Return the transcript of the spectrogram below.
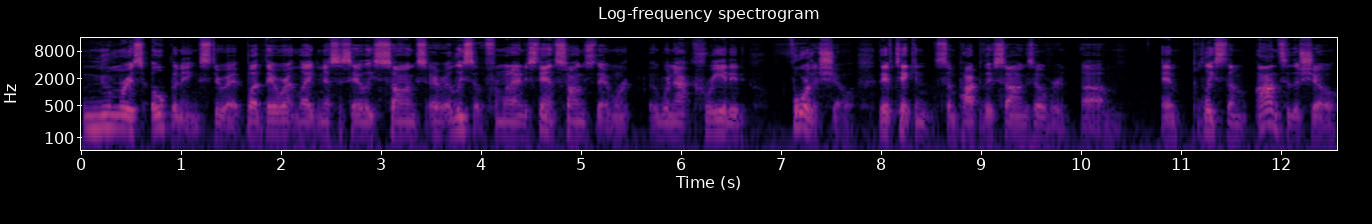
numerous openings through it, but they weren't like necessarily songs, or at least from what I understand, songs that weren't were not created for the show. They've taken some popular songs over um, and placed them onto the show,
